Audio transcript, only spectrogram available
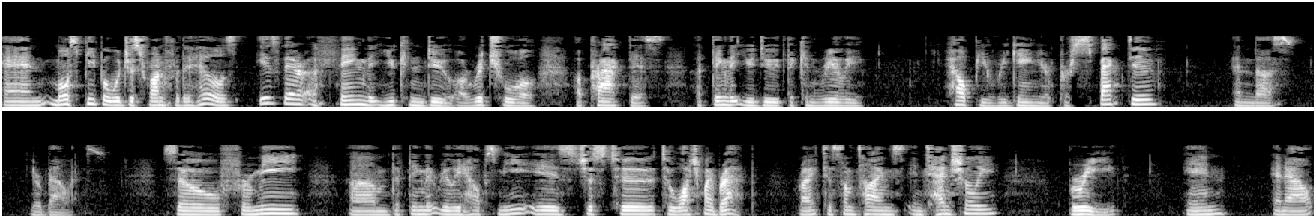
and most people would just run for the hills. Is there a thing that you can do, a ritual, a practice, a thing that you do that can really help you regain your perspective and thus your balance. So for me, um, the thing that really helps me is just to, to watch my breath, right? To sometimes intentionally breathe in and out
